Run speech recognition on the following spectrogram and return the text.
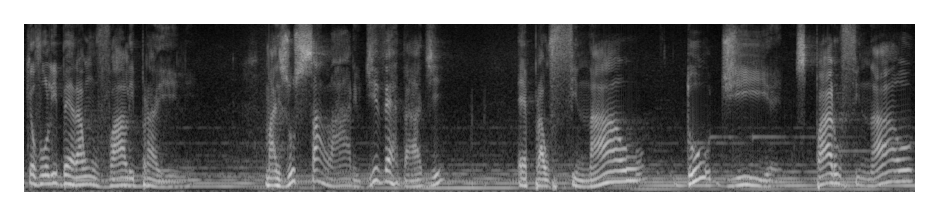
que eu vou liberar um vale para ele. Mas o salário de verdade é para o final do dia, irmãos, para o final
